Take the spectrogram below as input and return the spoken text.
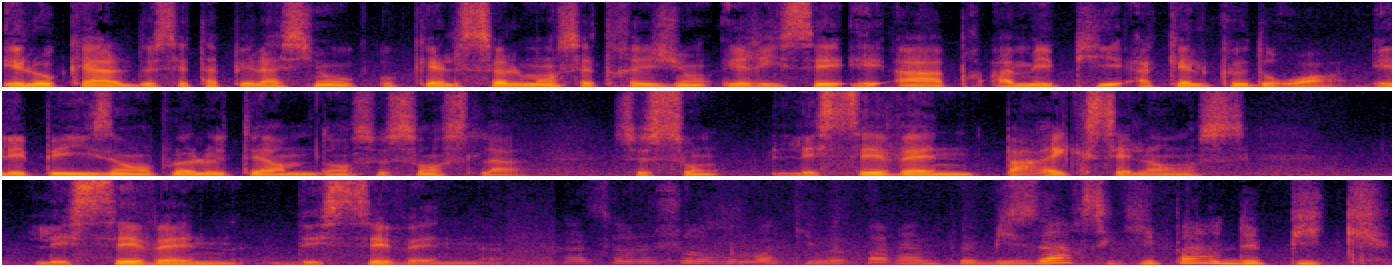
et local de cette appellation auquel seulement cette région hérissée et âpre à mes pieds a quelques droits, et les paysans emploient le terme dans ce sens-là, ce sont les Cévennes par excellence, les Cévennes des Cévennes. La seule chose moi qui me paraît un peu bizarre, c'est qu'il parle de pic.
